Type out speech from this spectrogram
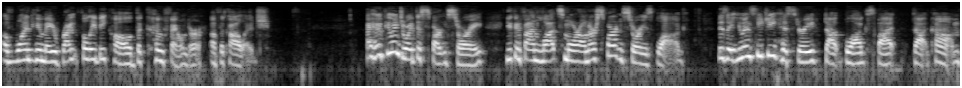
of one who may rightfully be called the co founder of the college. I hope you enjoyed this Spartan story. You can find lots more on our Spartan Stories blog. Visit uncghistory.blogspot.com.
